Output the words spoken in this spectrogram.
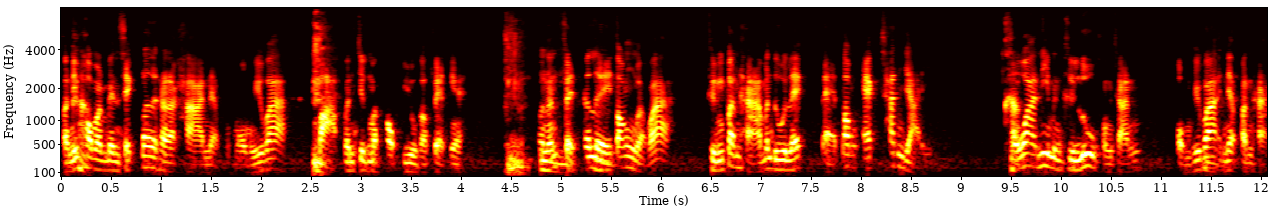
ตอนนี้พอมันเป็น sector ธนาคารเนี่ยผมคิดว่าบาปมันจึงมาตกอยู่กับเฟดไงเพราะนั้นเฟดก็เลยต้องแบบว่า ถึงปัญหามันดูเล็ก แต่ต้อง action ใหญ่เพราะว่านี่มันคือลูกของฉัน ผมคิดว่าเนี่ยปัญหา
